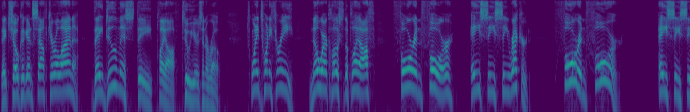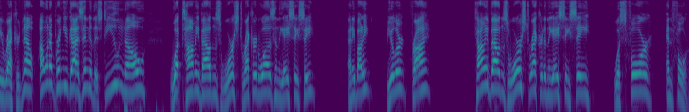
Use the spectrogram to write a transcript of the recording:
they choke against South Carolina. They do miss the playoff two years in a row. 2023, nowhere close to the playoff. Four and four ACC record. Four and four ACC record. Now, I want to bring you guys into this. Do you know what Tommy Bowden's worst record was in the ACC? Anybody? Bueller? Fry? Tommy Bowden's worst record in the ACC was 4 and 4.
